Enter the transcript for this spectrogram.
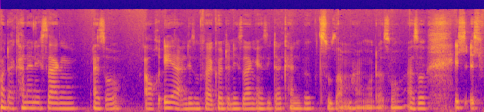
Und da kann er nicht sagen, also auch er in diesem Fall könnte nicht sagen, er sieht da keinen Wirkzusammenhang oder so. Also ich, ich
